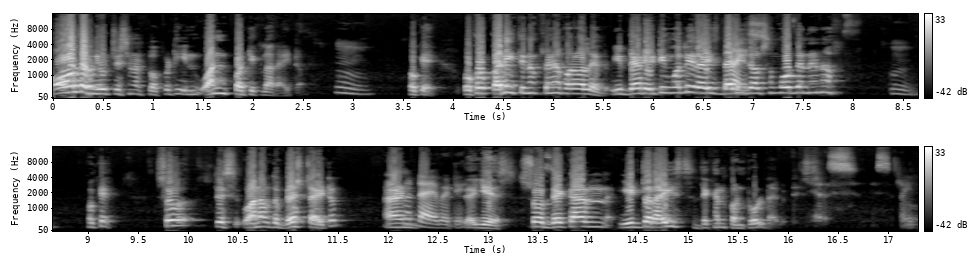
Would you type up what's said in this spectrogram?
all the nutritional property in one particular item. Hmm. Okay. ఒకరు కర్రీ తినకపోయినా పర్వాలేదు if they are eating only rice that is Rice. Also more than enough hmm. Okay so this one of the best item and diabetes. yes, so they can eat the rice, they can control diabetes. Yes, yes right,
